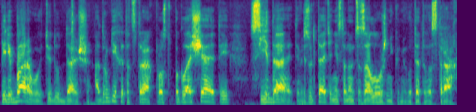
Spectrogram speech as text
перебарывают, идут дальше, а других этот страх просто поглощает и съедает. И в результате они становятся заложниками вот этого страха.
